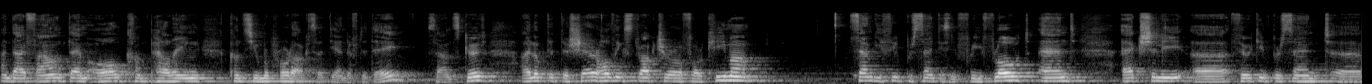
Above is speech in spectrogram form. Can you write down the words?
and I found them all compelling consumer products at the end of the day. Sounds good. I looked at the shareholding structure of Arkema. 73% is in free float and actually 13% uh, uh,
